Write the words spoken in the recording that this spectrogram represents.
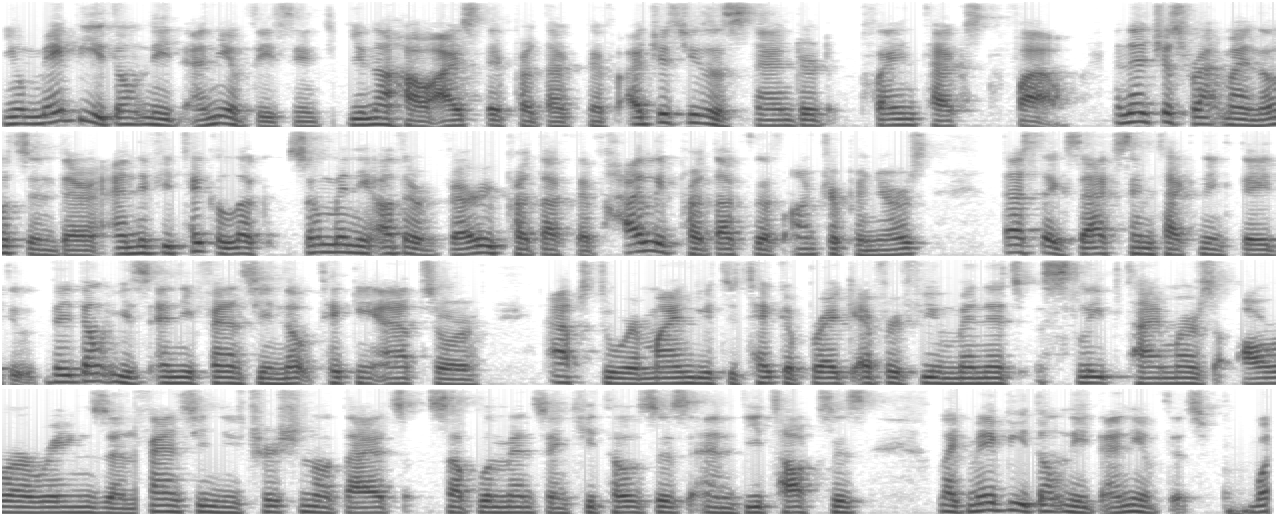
you know, maybe you don't need any of these things. You know how I stay productive. I just use a standard plain text file and then just write my notes in there. And if you take a look, so many other very productive, highly productive entrepreneurs, that's the exact same technique they do. They don't use any fancy note taking apps or apps to remind you to take a break every few minutes, sleep timers, Oura rings, and fancy nutritional diets, supplements, and ketosis and detoxes. Like maybe you don't need any of this. What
